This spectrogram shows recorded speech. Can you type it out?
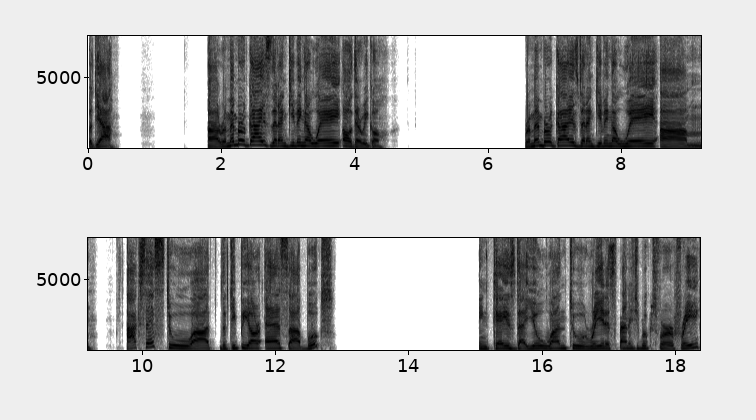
but yeah. Uh, remember, guys, that I'm giving away. Oh, there we go. Remember, guys, that I'm giving away um, access to uh, the TPRS uh, books in case that you want to read Spanish books for free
